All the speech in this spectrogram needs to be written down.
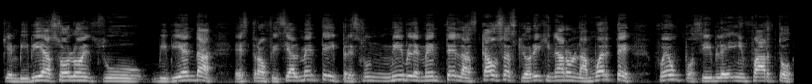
quien vivía solo en su vivienda extraoficialmente y presumiblemente las causas que originaron la muerte fue un posible infarto.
